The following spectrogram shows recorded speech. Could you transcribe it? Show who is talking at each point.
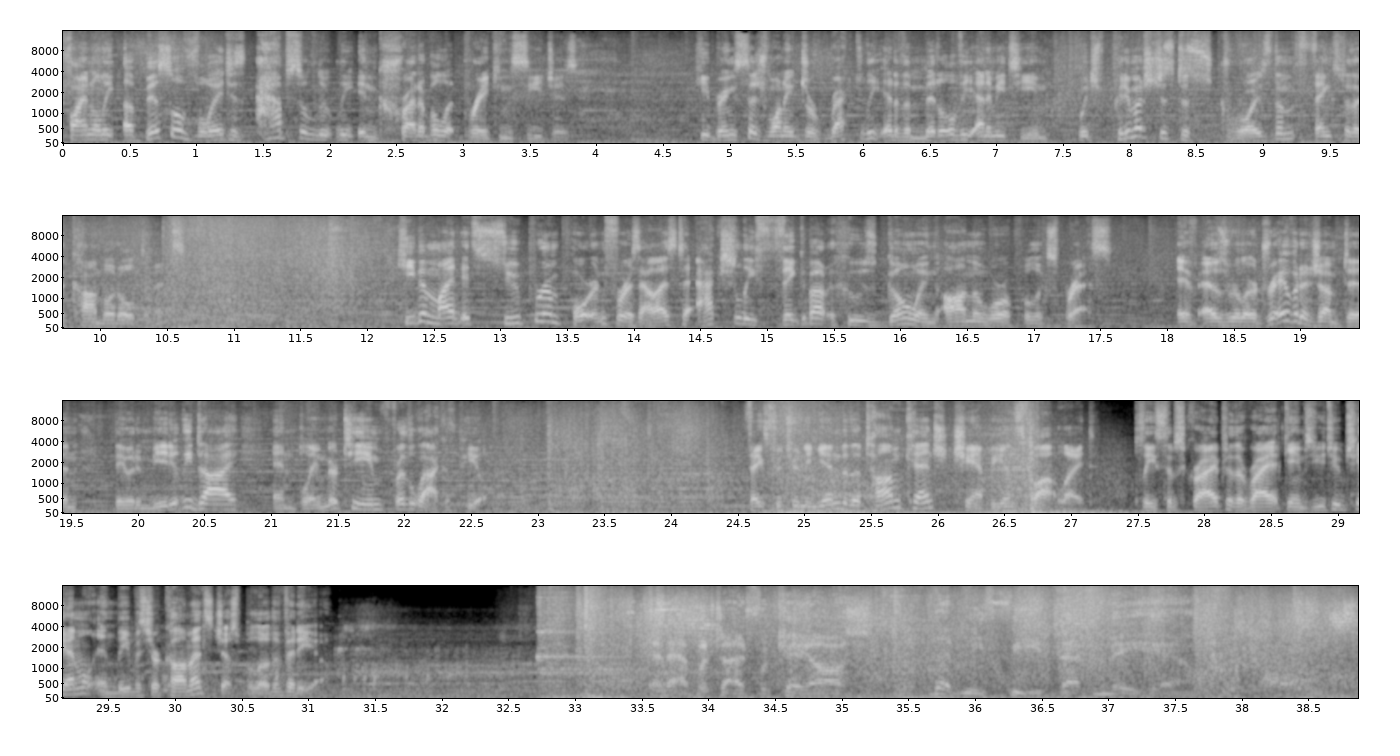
Speaker 1: Finally, Abyssal Voyage is absolutely incredible at breaking sieges. He brings Sejuani directly into the middle of the enemy team, which pretty much just destroys them thanks to the comboed ultimates. Keep in mind, it's super important for his allies to actually think about who's going on the Whirlpool Express. If Ezreal or Dre would have jumped in, they would immediately die and blame their team for the lack of peel. Thanks for tuning in to the Tahm Kench Champion Spotlight. Please subscribe to the Riot Games YouTube channel and leave us your comments just below the video.
Speaker 2: An appetite for chaos? Let me feed that mayhem.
